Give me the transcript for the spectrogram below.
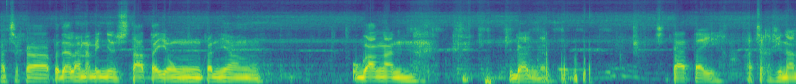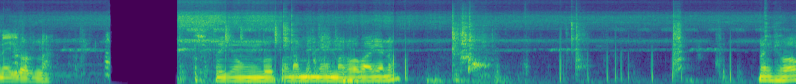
At saka padala namin yung sa tatay yung kanyang ugangan. ugangan. Si tatay. At saka si nanay Lorna. Ito yung luto namin ngayon mga kababayan no. May sabaw?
